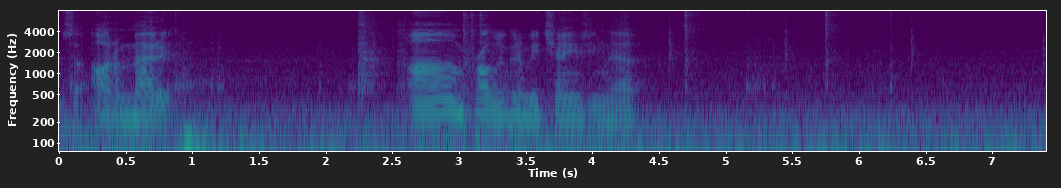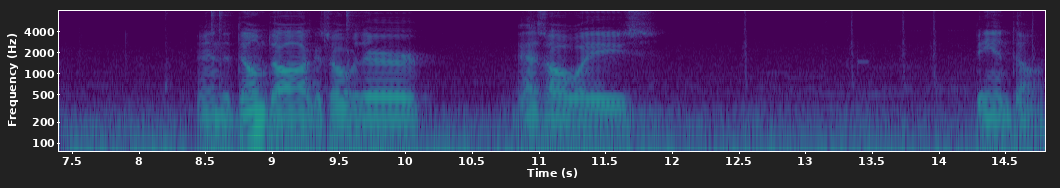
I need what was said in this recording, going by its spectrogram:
It's an automatic. I'm probably going to be changing that. And the dumb dog is over there, as always, being dumb.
